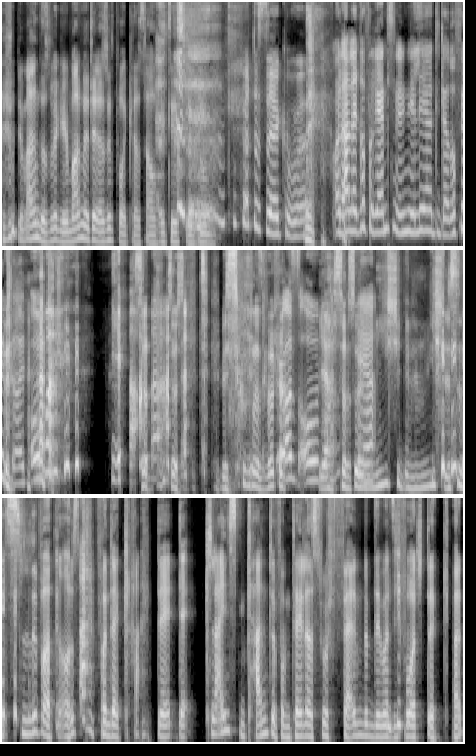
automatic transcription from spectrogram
Wir machen das wirklich. Wir machen den Taylor Swift Podcast auf. Ich sehe es. Oh Gott, das ist sehr cool. Und alle Referenzen in Helea, die darauf hindeuten. Oh mein Ja. So, so, wir suchen uns wirklich Crossover. ja, so, so Ja. nischige Nische, so ein Sliver raus von der, der, der kleinsten Kante vom Taylor Swift Fandom, den man sich vorstellen kann.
